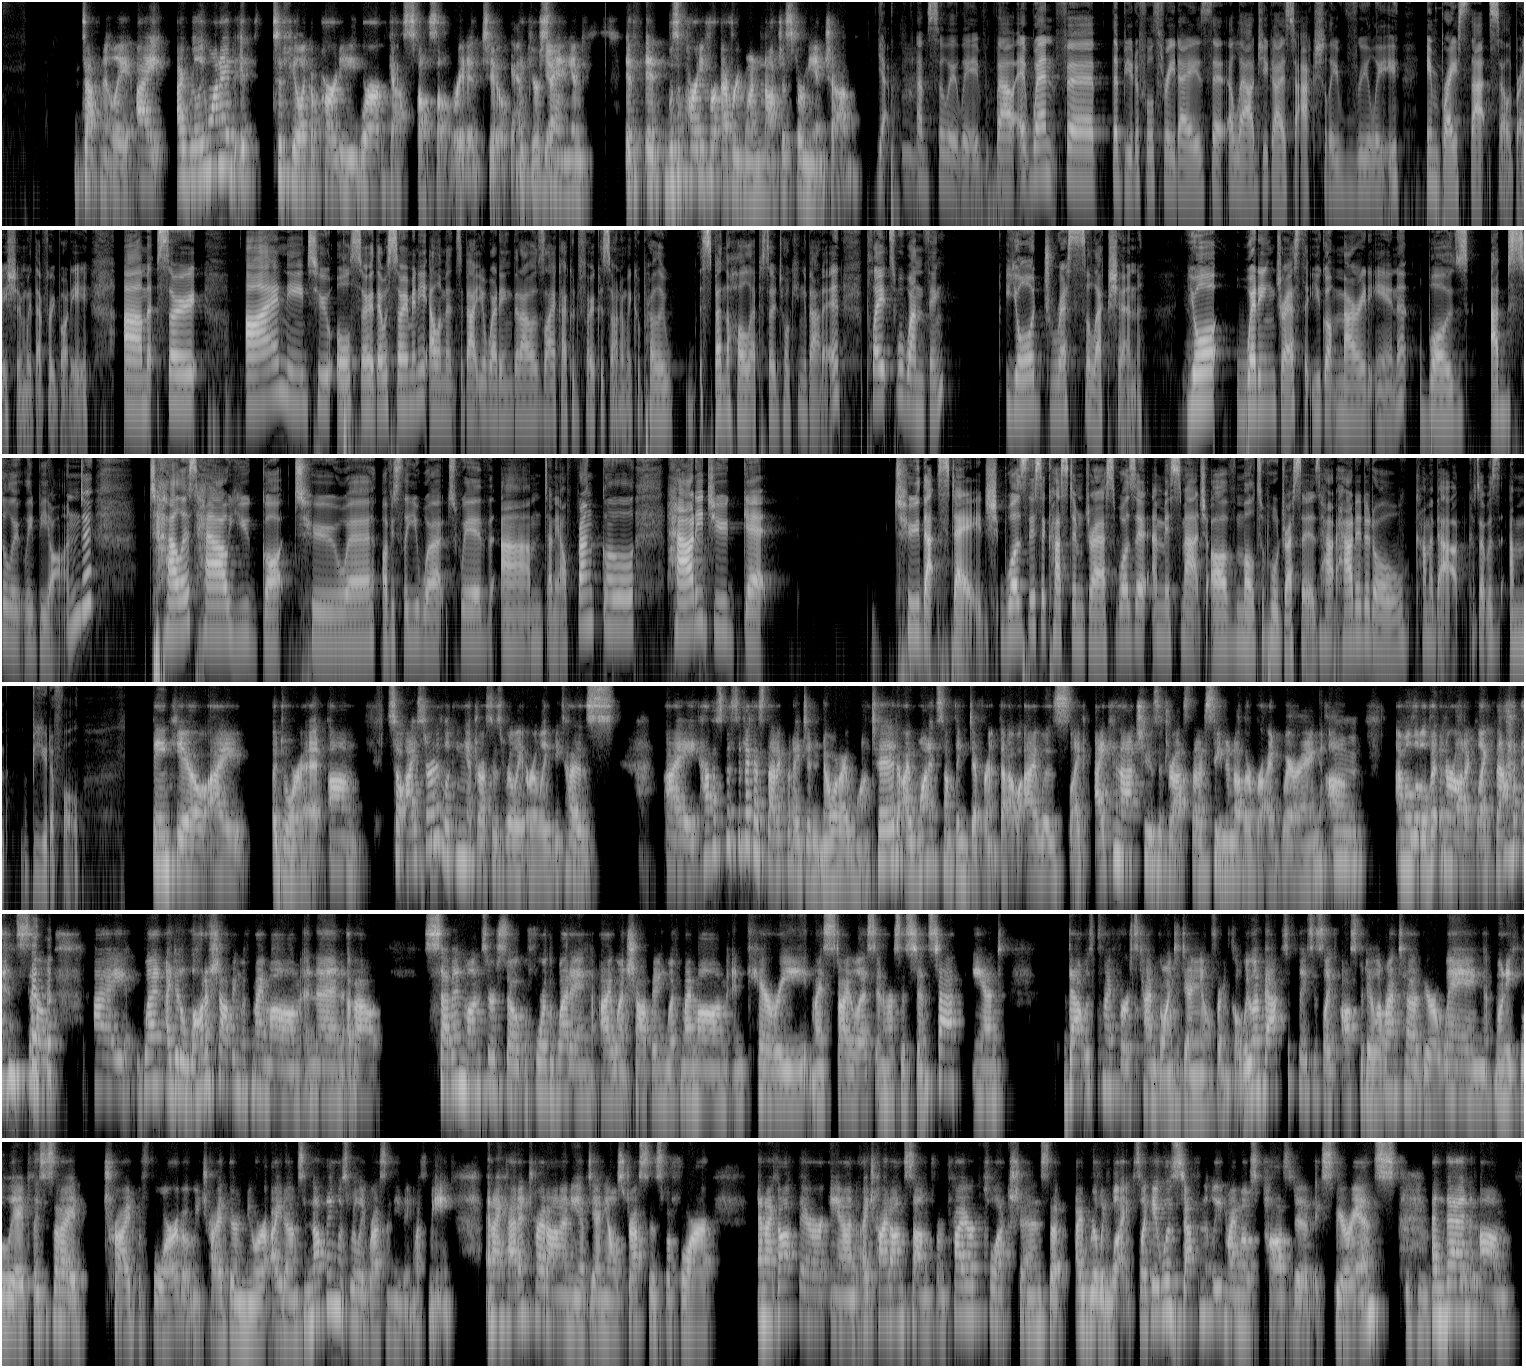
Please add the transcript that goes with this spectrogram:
Definitely. I I really wanted it to feel like a party where our guests felt celebrated too, Yeah. like you're Yeah. saying. And it it was a party for everyone, not just for me and Chad. Yeah, absolutely. Wow. It went for the beautiful three days that allowed you guys to actually really embrace that celebration with everybody. Um, so I need to also, there were so many elements about your wedding that I was like, I could focus on, and we could probably spend the whole episode talking about it. Plates were one thing, your dress selection, your wedding dress that you got married in was absolutely beyond. Tell us how you got to uh, obviously you worked with um, danielle frankel. How did you get to that stage was this a custom dress was it a mismatch of multiple dresses how, how did it all come about because it was um, beautiful Thank you. I adore it. Um, so I started looking at dresses really early because I have a specific aesthetic, but I didn't know what I wanted. I wanted something different though. I was like, I cannot choose a dress that I've seen another bride wearing. Um, I'm a little bit neurotic like that. And so I went, I did a lot of shopping with my mom. And then about seven months or so before the wedding, I went shopping with my mom and Carrie, my stylist, and her assistant staff. And that was my first time going to Danielle Frankel. We went back to places like Oscar de la Renta, Vera Wang, Monique Lhuillier, places that I had tried before, but we tried their newer items and nothing was really resonating with me. And I hadn't tried on any of Danielle's dresses before. And I got there and I tried on some from prior collections that I really liked. Like it was definitely my most positive experience. Mhm. And then um,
